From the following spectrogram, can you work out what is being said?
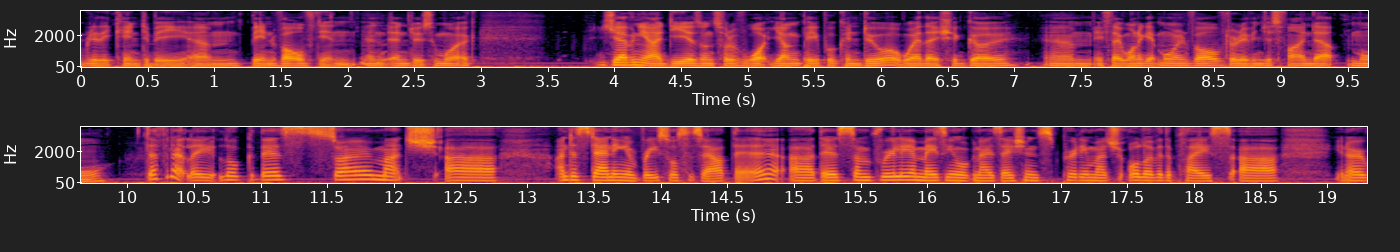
really keen to be um, be involved in and, Mhm. and do some work. Do you have any ideas on sort of what young people can do or where they should go um, if they want to get more involved or even just find out more? Definitely. Look, there's so much uh, understanding of resources out there. Uh, there's some really amazing organizations pretty much all over the place. Uh, you know,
